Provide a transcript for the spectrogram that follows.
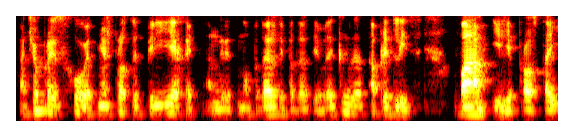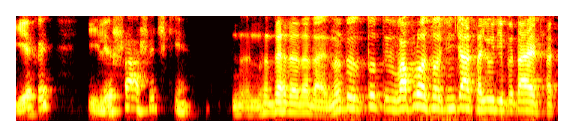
а что происходит? Мне же просто переехать. Он говорит, ну подожди, подожди, вы определитесь вам или просто ехать, или шашечки. Ну, да, да, да, да. Ну тут, тут вопрос очень часто люди пытаются,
